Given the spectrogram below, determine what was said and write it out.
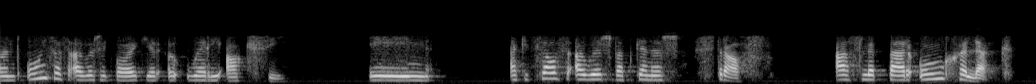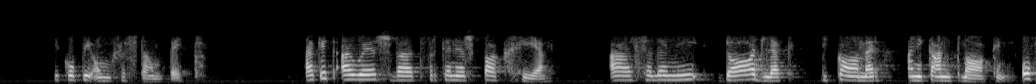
Want ons as ouers het baie keer 'n oorreaksie. En ek het selfs ouers wat kinders straf as hulle per ongeluk die koppie omgestamp het. Ek het ouers wat vir kinders pak gee as hulle nie dadelik die kamer aan die kant maak nie. Of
